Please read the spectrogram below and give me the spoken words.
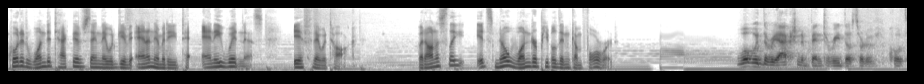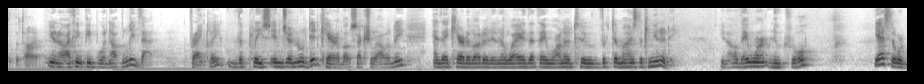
quoted one detective saying they would give anonymity to any witness if they would talk. But honestly, it's no wonder people didn't come forward. What would the reaction have been to read those sort of quotes at the time? You know, I think people would not believe that, frankly. The police in general did care about sexuality, and they cared about it in a way that they wanted to victimize the community. You know, they weren't neutral. Yes, there were,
